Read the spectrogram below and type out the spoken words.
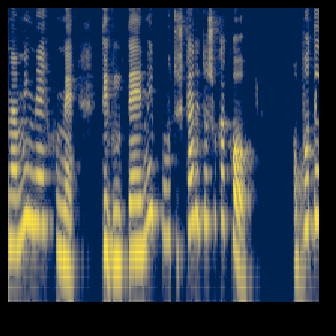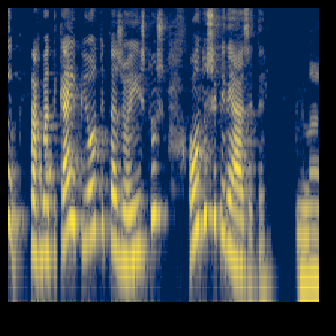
να μην έχουν τη γλουτένη που τους κάνει τόσο κακό. Οπότε πραγματικά η ποιότητα ζωής τους όντως επηρεάζεται. Ναι.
